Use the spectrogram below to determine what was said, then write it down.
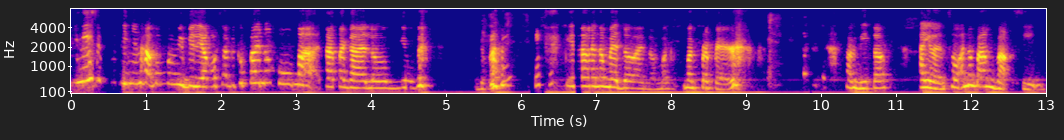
Iniisip ko din yun habang pumibili ako. Sabi ko, paano ko matatagalog yung... Di ba? Kailangan na medyo ano, mag, mag-prepare. Pag dito. Ayun, so ano ba ang vaccine?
